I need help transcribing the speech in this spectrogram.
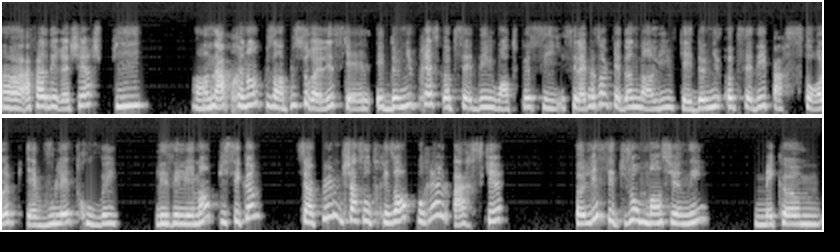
à, faire des recherches, puis en apprenant de plus en plus sur Alice, qu'elle est devenue presque obsédée, ou en tout cas, c'est l'impression qu'elle donne dans le livre, qu'elle est devenue obsédée par cette histoire-là, puis qu'elle voulait trouver les éléments. Puis c'est comme, c'est un peu une chasse au trésor pour elle, parce que Hollis est toujours mentionné, mais comme,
